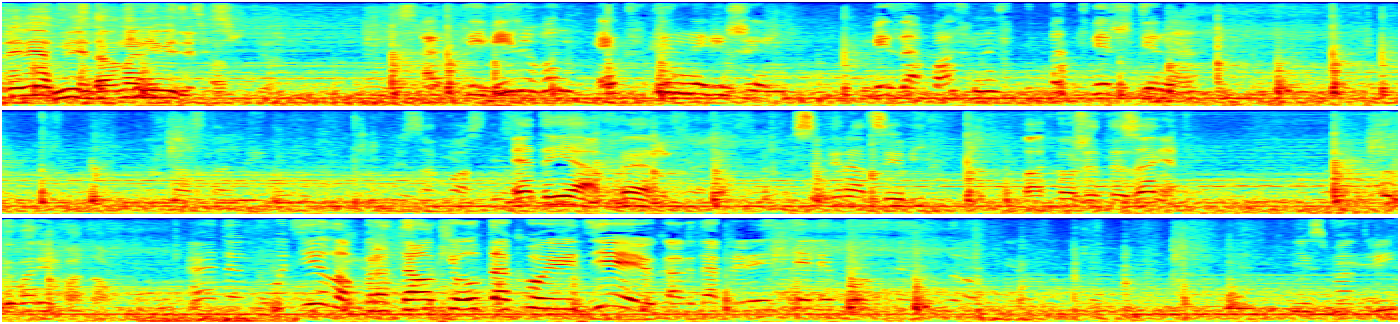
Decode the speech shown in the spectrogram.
Привет, Ви, давно не виделись. Активирован экстренный режим. Безопасность подтверждена. Это я, Фрэнк. С операцией в... Похоже, ты занят. Поговорим потом. Этот мудила проталкивал такую идею, когда прилетели боссы из Токио. Не смотри.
